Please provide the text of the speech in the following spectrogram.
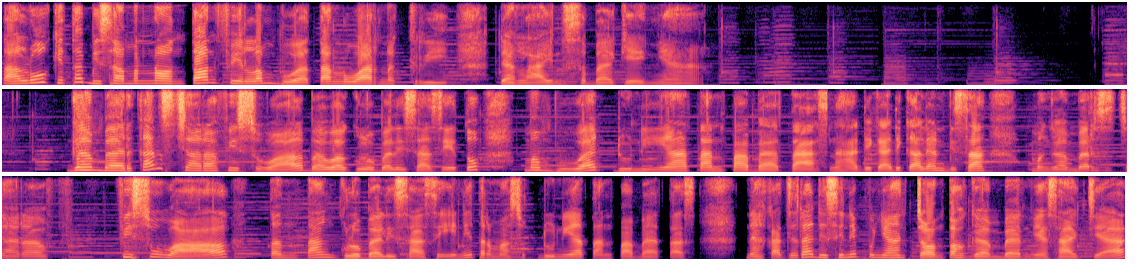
Lalu kita bisa menonton film buatan luar negeri dan lain sebagainya. Gambarkan secara visual bahwa globalisasi itu membuat dunia tanpa batas. Nah, adik-adik kalian bisa menggambar secara visual tentang globalisasi ini termasuk dunia tanpa batas. Nah, Kak Citra di sini punya contoh gambarnya saja,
